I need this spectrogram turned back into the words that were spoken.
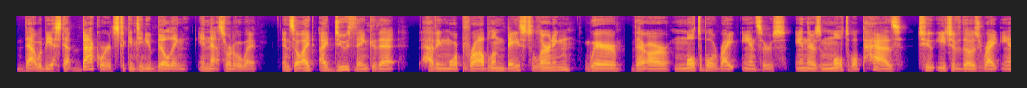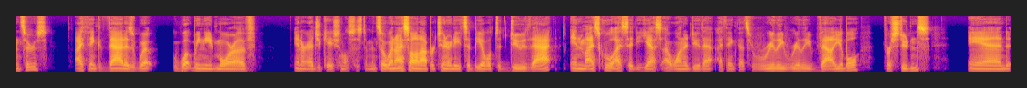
that would be a step backwards to continue building in that sort of a way. And so I I do think that having more problem based learning where there are multiple right answers and there's multiple paths to each of those right answers, I think that is what what we need more of in our educational system. And so when I saw an opportunity to be able to do that in my school, I said, yes, I want to do that. I think that's really, really valuable for students. And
